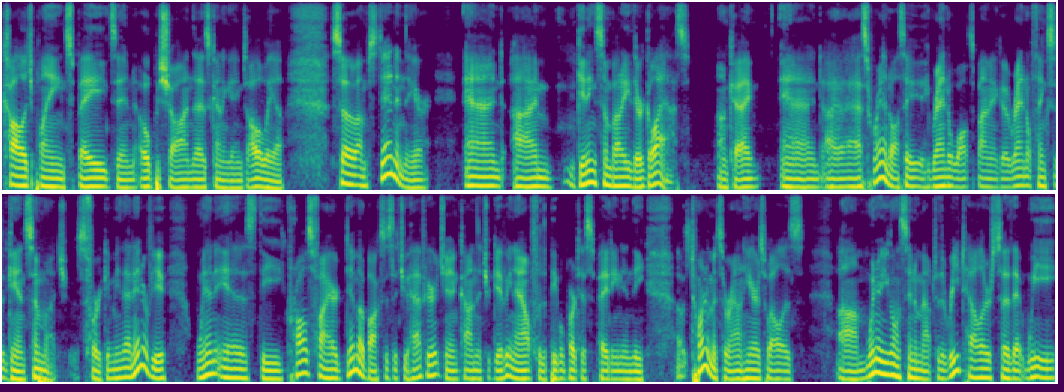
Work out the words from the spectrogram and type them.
college playing spades and opushaw and those kind of games all the way up. So i'm standing there and i'm getting somebody their glass okay and I asked Randall, I say, Randall walks by me. I go, Randall, thanks again so much for giving me that interview. When is the Crossfire demo boxes that you have here at Gen Con that you're giving out for the people participating in the uh, tournaments around here, as well as, um, when are you going to send them out to the retailers so that we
